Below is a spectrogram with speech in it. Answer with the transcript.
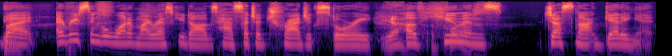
But every single one of my rescue dogs has such a tragic story Yeah, of, of humans just not getting it.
